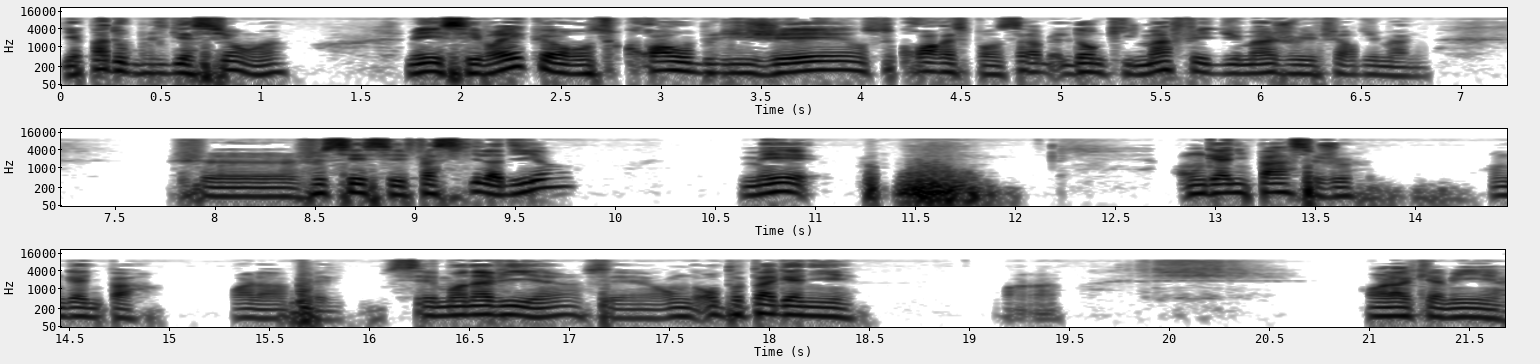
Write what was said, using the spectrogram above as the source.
Il n'y a pas d'obligation. Hein. Mais c'est vrai qu'on se croit obligé, on se croit responsable. Donc il m'a fait du mal, je vais faire du mal. Je, je sais, c'est facile à dire, mais on gagne pas ce jeu. On gagne pas. Voilà. C'est mon avis. Hein. on, on peut pas gagner. Voilà. Voilà Camille.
